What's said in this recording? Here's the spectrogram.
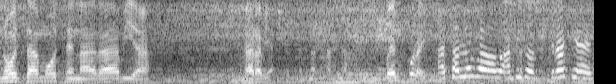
No estamos en Arabia. ¿En Arabia? Bueno, por ahí. Hasta luego, amigos. Gracias.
